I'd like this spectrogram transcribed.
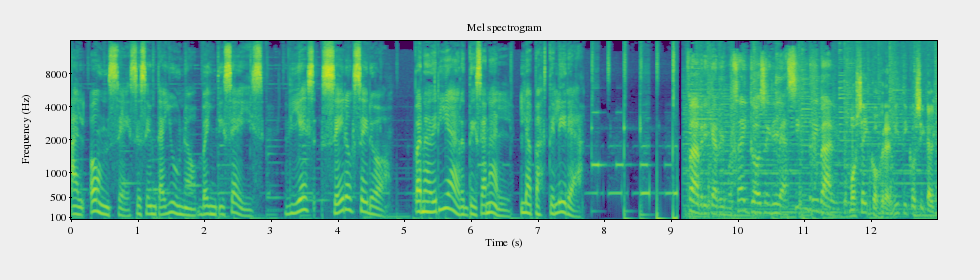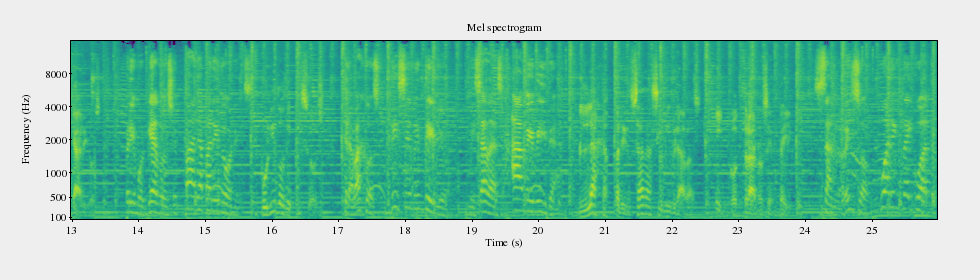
al 11 61 26 1000. Panadería Artesanal La Pastelera. Fábrica de mosaicos La Sin Rival. Mosaicos graníticos y calcáreos. Premoldeados para paredones. Pulido de pisos. Trabajos de cementerio. Mesadas a medida. Lajas prensadas y libradas. Encontranos en Facebook. San Lorenzo 44.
